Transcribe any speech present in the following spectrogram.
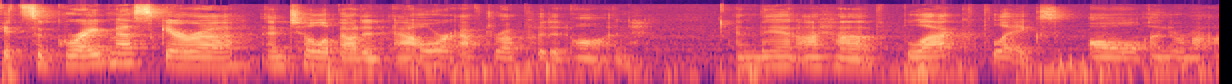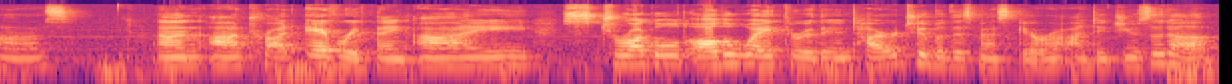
It's a great mascara until about an hour after I put it on. And then I have black flakes all under my eyes. And I tried everything. I struggled all the way through the entire tube of this mascara. I did use it up.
